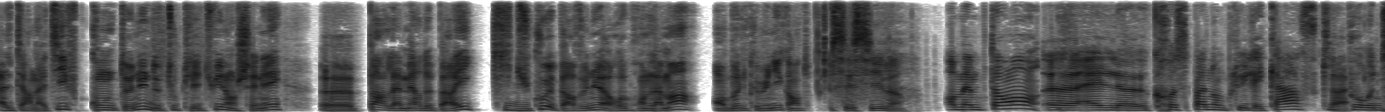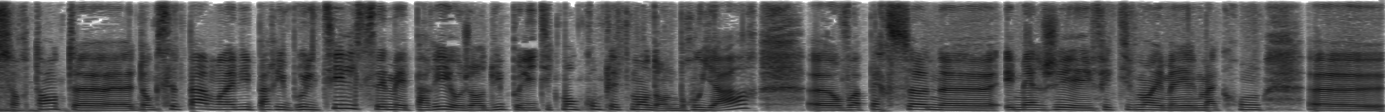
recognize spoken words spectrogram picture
alternatif, compte tenu de toutes les tuiles enchaînées euh, par la maire de Paris, qui du coup est parvenue à reprendre la main en bonne communicante. Cécile en même temps, euh, elle creuse pas non plus l'écart, ce qui ouais. pour une sortante. Euh, donc c'est pas à mon avis Paris brûle-t-il, c'est mais Paris aujourd'hui politiquement complètement dans le brouillard. Euh, on voit personne euh, émerger. Et effectivement, Emmanuel Macron euh,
